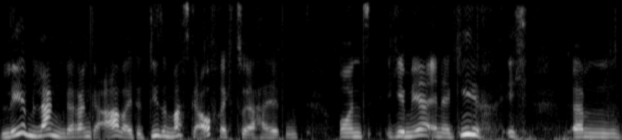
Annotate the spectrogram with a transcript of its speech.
Leben lang daran gearbeitet, diese Maske aufrecht zu erhalten. Und je mehr Energie ich ähm,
